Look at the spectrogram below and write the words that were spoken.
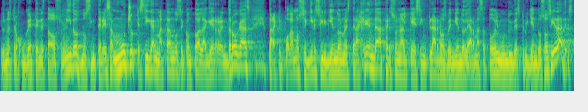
es nuestro juguete en Estados Unidos. Nos interesa mucho que sigan matándose con toda la guerra en drogas para que podamos seguir sirviendo nuestra agenda personal, que es inflarnos vendiéndole armas a todo el mundo y destruyendo sociedades.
